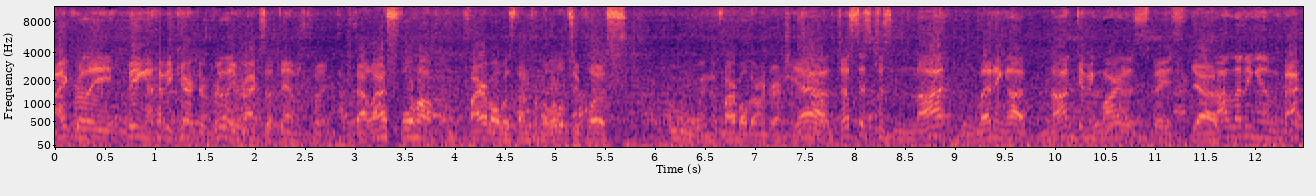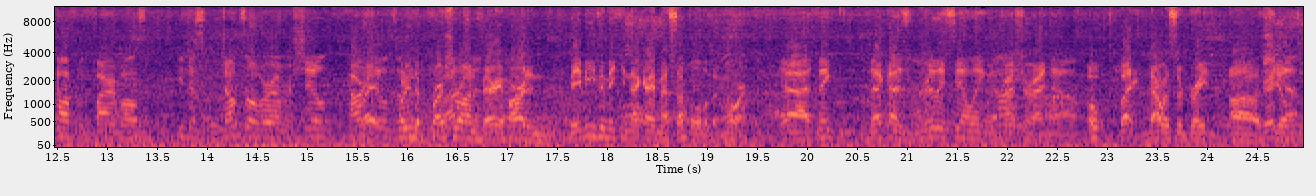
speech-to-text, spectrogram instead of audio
Ike really, being a heavy character, really racks up damage quick. That last full hop fireball was done from a little too close. Ooh, and the fireball the wrong direction Yeah, too. Justice just not letting up, not giving Mario space, Yeah. not letting him back off with fireballs. He just jumps over him or shield, power Right, shields putting him, the pressure on very hard and maybe even making that guy mess up a little bit more. Yeah, I think that guy's really feeling the pressure right now. Oh, but that was a great, uh, Great shield. To,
